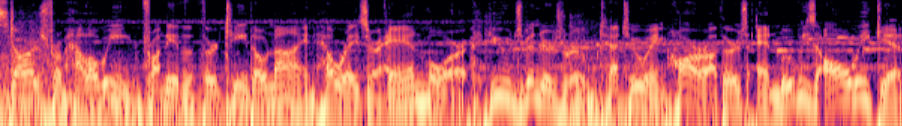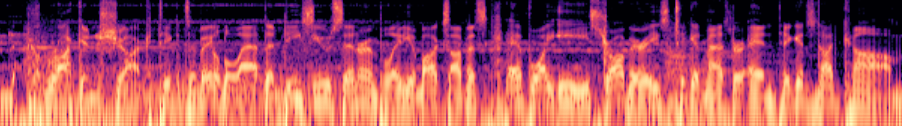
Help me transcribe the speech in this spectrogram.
stars from Halloween, Friday the 13th, 09, Hellraiser, and more. Huge vendors room, tattooing, horror authors, and movies all weekend. Rock and Shock. Tickets available at the DCU Center and Palladium box office, FYE, Strawberries, Ticketmaster, and Tickets.com.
